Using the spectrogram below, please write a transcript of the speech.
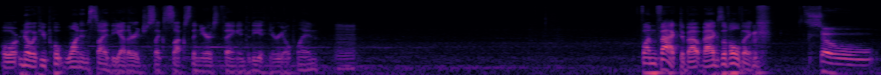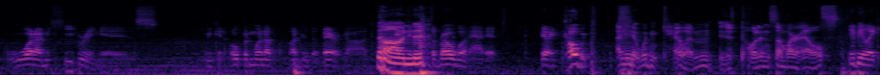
or no, if you put one inside the other, it just like sucks the nearest thing into the ethereal plane. Mm. Fun fact about bags of holding. So what I'm hearing is we can open one up under the bear god. Oh, and then no. Throw one at it. Be like Kobe. I mean, it wouldn't kill him. It just put him somewhere else. He'd be like,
